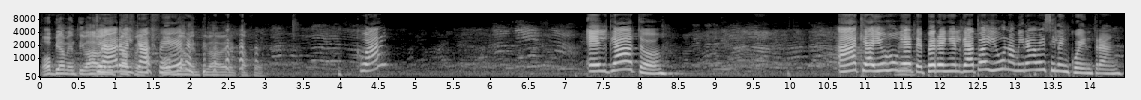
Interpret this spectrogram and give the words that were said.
Obviamente ibas a ver el café. Claro, el café. Obviamente ibas a ver el café. ¿Cuál? El gato. Ah, que hay un juguete, pero en el gato hay una, miren a ver si la encuentran.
